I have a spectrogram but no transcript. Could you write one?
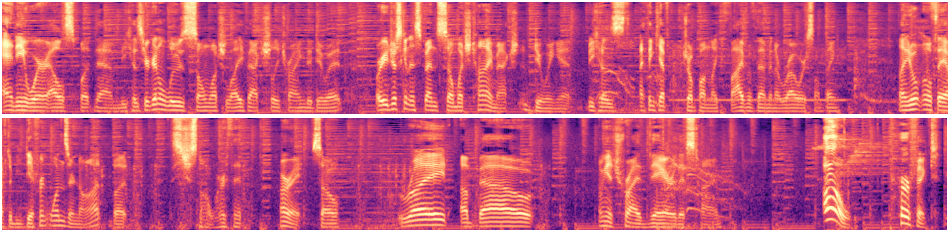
anywhere else but them, because you're going to lose so much life actually trying to do it, or you're just going to spend so much time actually doing it, because I think you have to jump on like five of them in a row or something. I don't know if they have to be different ones or not, but it's just not worth it. Alright, so right about... I'm going to try there this time. Oh! Perfect.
